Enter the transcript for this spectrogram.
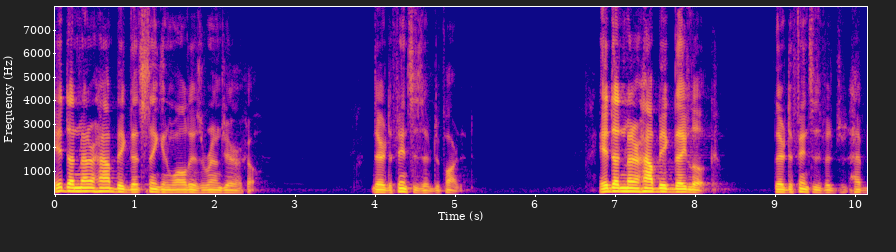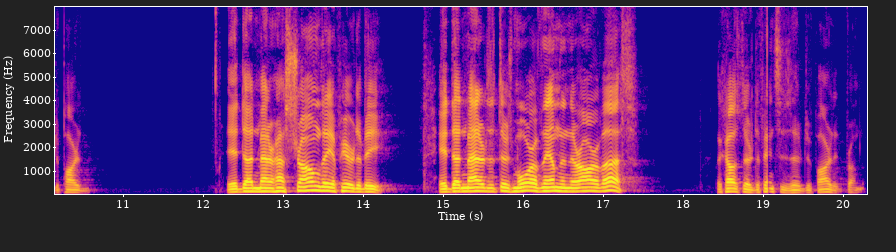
It doesn't matter how big that stinking wall is around Jericho. Their defenses have departed. It doesn't matter how big they look. Their defenses have departed. It doesn't matter how strong they appear to be. It doesn't matter that there's more of them than there are of us because their defenses have departed from them.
